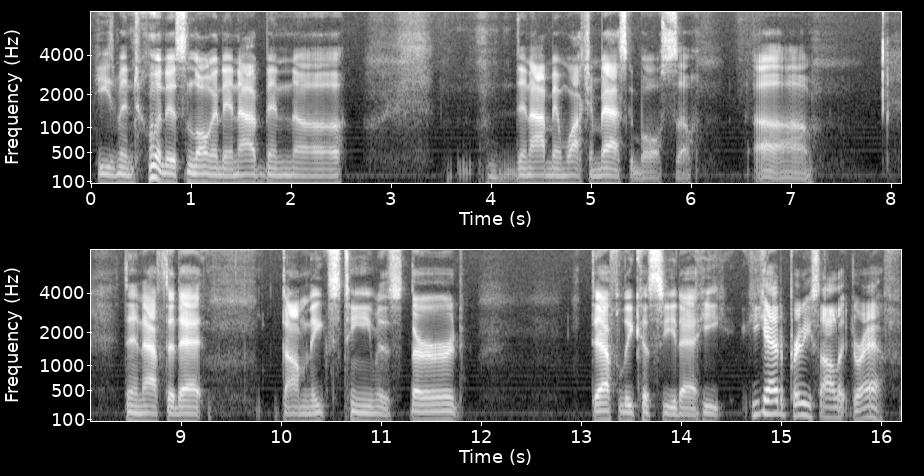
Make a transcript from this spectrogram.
he's been doing this longer than I've been uh, than I've been watching basketball. So uh, then after that, Dominique's team is third. Definitely could see that he he had a pretty solid draft.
